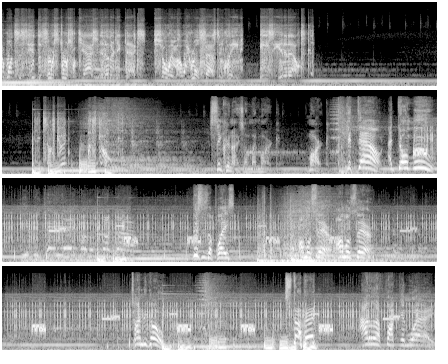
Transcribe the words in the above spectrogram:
Matt wants us to hit the four stores for cash and other knickknacks. Show him how we roll fast and clean. Easy in and out. Sounds good? Let's go. Synchronize on my mark. Mark, get down and don't move! This is the place. Almost there, almost there. Time to go. Stop it! Out of the fucking way.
